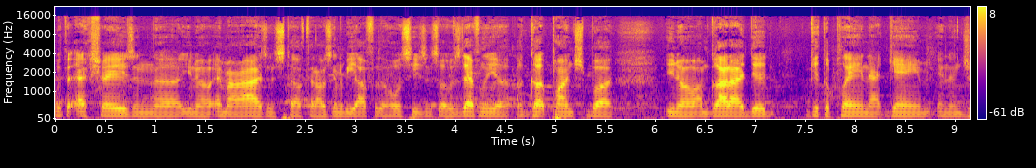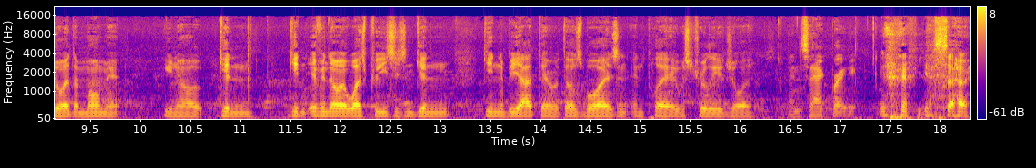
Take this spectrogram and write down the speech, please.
with the X-rays and the you know MRIs and stuff, that I was going to be out for the whole season. So it was definitely a, a gut punch, but you know, I'm glad I did get to play in that game and enjoy the moment. You know, getting getting even though it was preseason, getting getting to be out there with those boys and, and play was truly a joy and Zach Brady. yes, sir.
